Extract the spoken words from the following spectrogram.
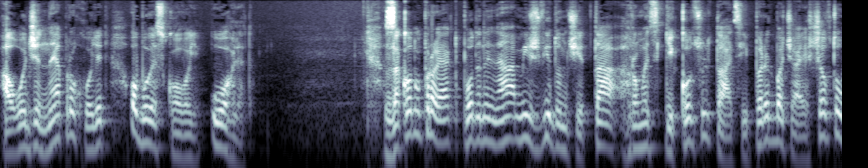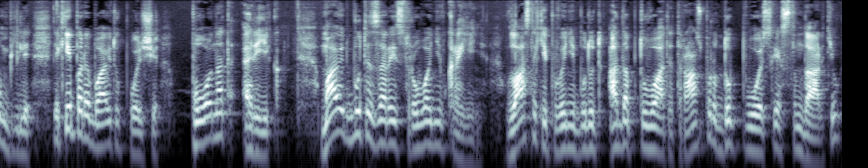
а отже, не проходять обов'язковий огляд. Законопроект, поданий на міжвідомчі та громадські консультації, передбачає, що автомобілі, які перебувають у Польщі понад рік, мають бути зареєстровані в країні. Власники повинні будуть адаптувати транспорт до польських стандартів.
